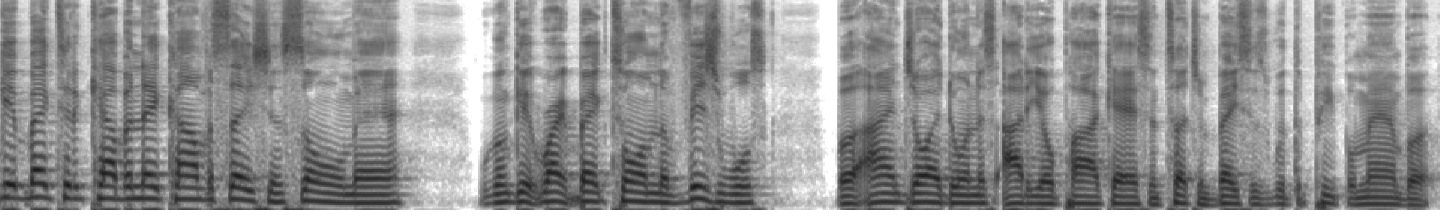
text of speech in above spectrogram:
to get back to the Cabernet conversation soon, man. We're to get right back to them, the visuals. But I enjoy doing this audio podcast and touching bases with the people, man. But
